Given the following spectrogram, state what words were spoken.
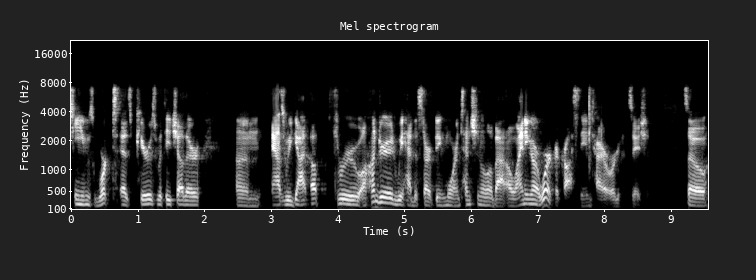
teams worked as peers with each other. Um, as we got up through 100, we had to start being more intentional about aligning our work across the entire organization. So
